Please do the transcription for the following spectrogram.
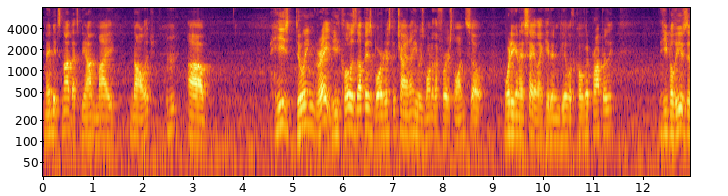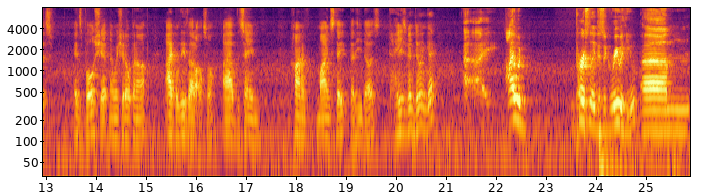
Maybe it's not. That's beyond my knowledge. Mm-hmm. Uh, he's doing great. He closed up his borders to China. He was one of the first ones. So, what are you gonna say? Like he didn't deal with COVID properly? He believes it's it's bullshit and we should open up. I believe that also. I have the same kind of mind state that he does. He's been doing good. I I would personally disagree with you. Um,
